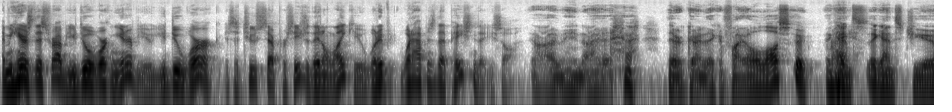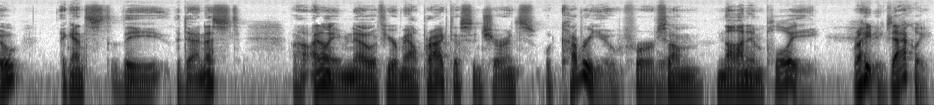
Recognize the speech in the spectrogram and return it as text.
I mean, here's this, Rob. You do a working interview. You do work. It's a two-step procedure. They don't like you. What if, what happens to that patient that you saw? I mean, I, they're going. They can file a lawsuit against against you, against the the dentist. Uh, I don't even know if your malpractice insurance would cover you for some non-employee. Right, exactly.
